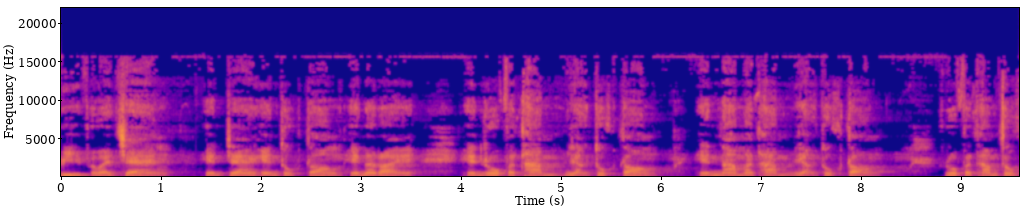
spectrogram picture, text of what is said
วิแปลว่าแจ้ง เห็นแจ้งเห็นถูกต้อง เห็นอะไร เห็นรูปธรรมอย่างถูกต้อง เห็นนามธรรมอย่างถูกต้อง รูปธรรมถูก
